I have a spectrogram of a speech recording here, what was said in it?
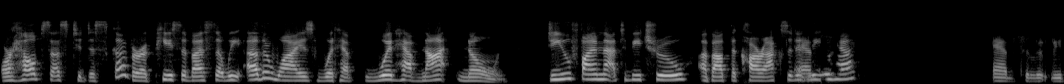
or helps us to discover a piece of us that we otherwise would have would have not known. Do you find that to be true about the car accident Absolutely. that you had? Absolutely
